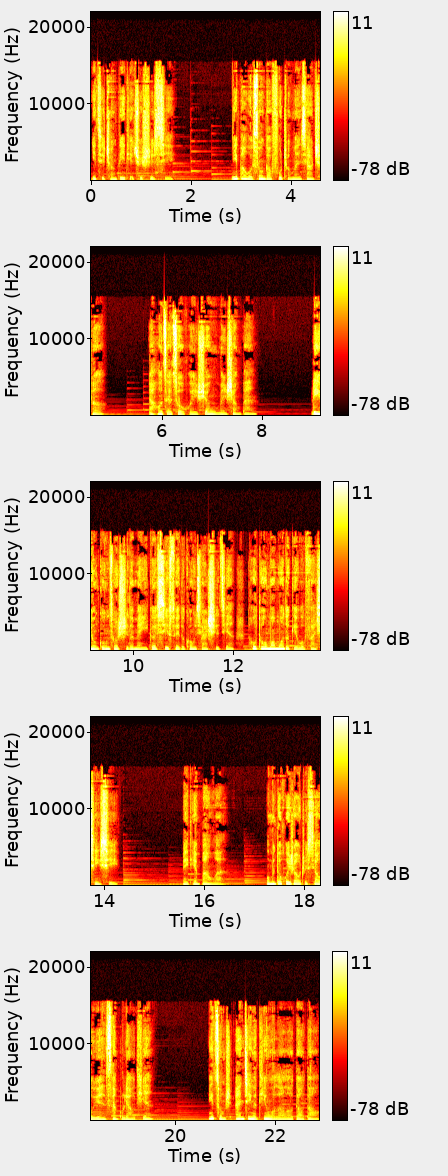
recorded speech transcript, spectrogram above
一起乘地铁去实习。你把我送到阜成门下车，然后再坐回宣武门上班。利用工作时的每一个细碎的空暇时间，偷偷摸摸的给我发信息。每天傍晚，我们都会绕着校园散步聊天。你总是安静的听我唠唠叨叨，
